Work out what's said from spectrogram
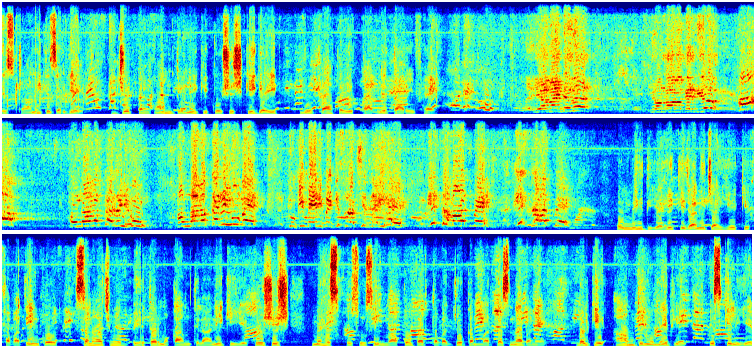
इस ड्रामे के ज़रिए जो पैगाम देने की कोशिश की गई वो वाकई काबिल तारीफ़ है। क्यों हंगामा कर रही हो? हाँ हंगामा कर रही हूँ। हंगामा कर रही हूँ मैं। क्योंकि मेरी बेटी सुरक्षित नहीं है। इस समाज में इस रात में। उम्मीद यही की जानी चाहिए कि खवातीन को समाज में बेहतर मुकाम दिलाने की ये कोशिश महज खसूसी मौकों पर तवज्जो का मरकज न बने बल्कि आम दिनों में भी इसके लिए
